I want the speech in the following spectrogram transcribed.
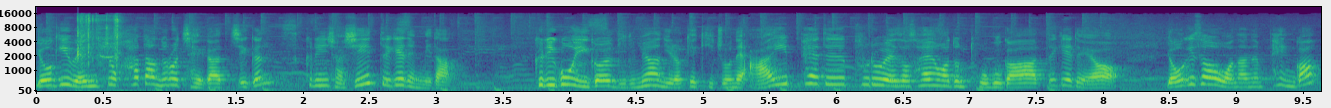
여기 왼쪽 하단으로 제가 찍은 스크린샷이 뜨게 됩니다. 그리고 이걸 누르면 이렇게 기존의 아이패드 프로에서 사용하던 도구가 뜨게 돼요. 여기서 원하는 펜과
